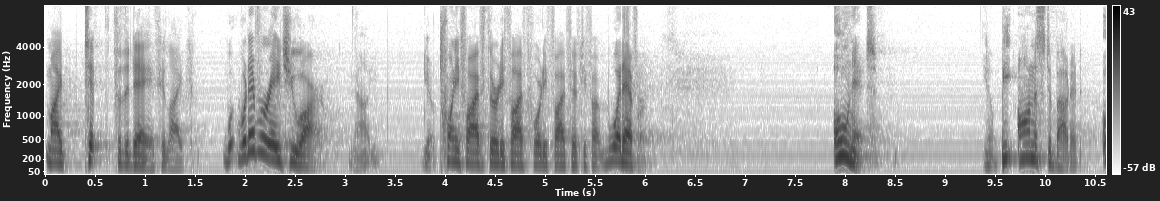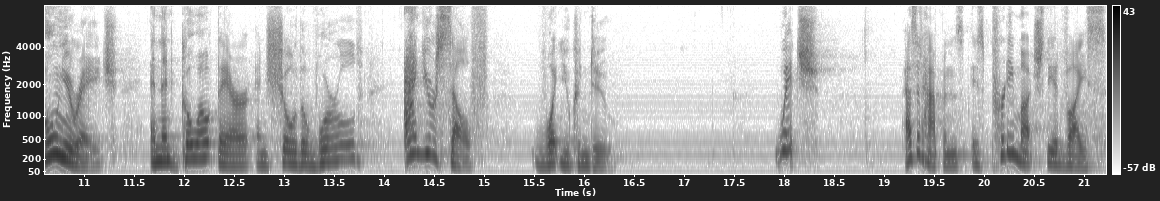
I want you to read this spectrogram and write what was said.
my tip for the day, if you like. Wh- whatever age you are, now, you know, 25, 35, 45, 55, whatever, own it. You know, be honest about it. Own your age. And then go out there and show the world and yourself what you can do. Which, as it happens, is pretty much the advice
